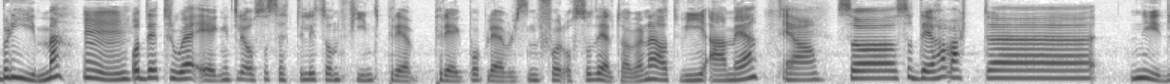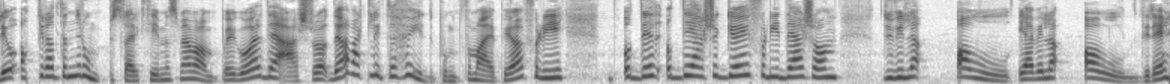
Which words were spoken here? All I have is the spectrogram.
bli med. Og det tror jeg egentlig også setter litt sånn fint pre preg på opplevelsen for også deltakerne, at vi er med. Ja. Så, så det har vært eh, nydelig. Og akkurat den rumpesterktimen som jeg var med på i går, det, så, det har vært et lite høydepunkt for meg, Pia. Fordi, og, det, og det er så gøy, fordi det er sånn du ville all, Jeg ville aldri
